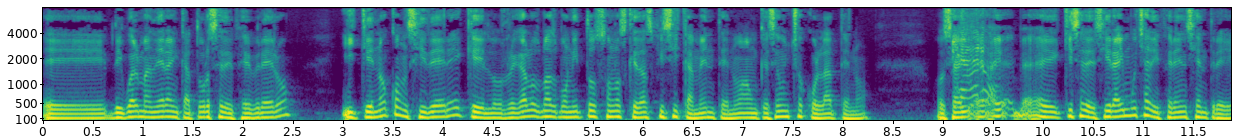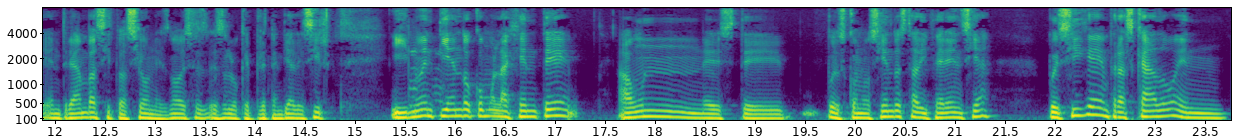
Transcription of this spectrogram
eh, de igual manera en 14 de febrero, y que no considere que los regalos más bonitos son los que das físicamente, ¿no? Aunque sea un chocolate, ¿no? O sea, eh, quise decir, hay mucha diferencia entre, entre ambas situaciones, ¿no? Eso es, lo que pretendía decir. Y no entiendo cómo la gente, aún, este, pues conociendo esta diferencia, pues sigue enfrascado en,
